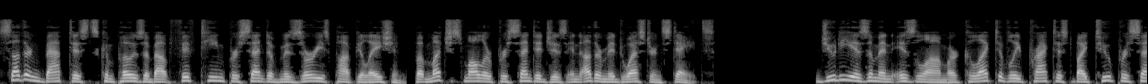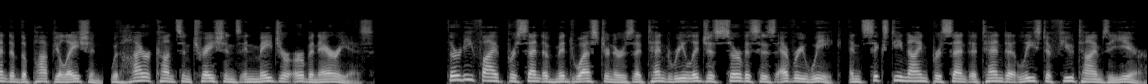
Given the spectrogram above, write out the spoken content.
Southern Baptists compose about 15% of Missouri's population, but much smaller percentages in other Midwestern states. Judaism and Islam are collectively practiced by 2% of the population, with higher concentrations in major urban areas. 35% of Midwesterners attend religious services every week, and 69% attend at least a few times a year.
